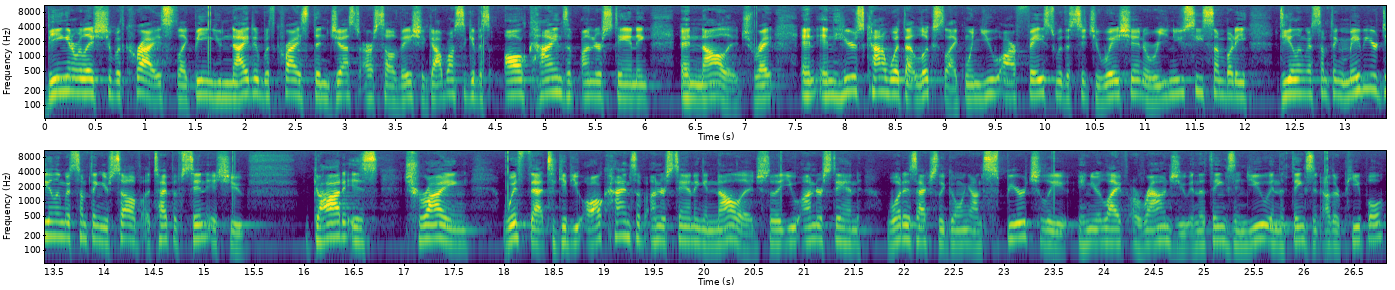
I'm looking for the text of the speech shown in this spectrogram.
being in a relationship with Christ, like being united with Christ, than just our salvation. God wants to give us all kinds of understanding and knowledge, right? And, and here's kind of what that looks like. When you are faced with a situation or when you see somebody dealing with something, maybe you're dealing with something yourself, a type of sin issue, God is trying with that to give you all kinds of understanding and knowledge so that you understand what is actually going on spiritually in your life around you, in the things in you, in the things in other people,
